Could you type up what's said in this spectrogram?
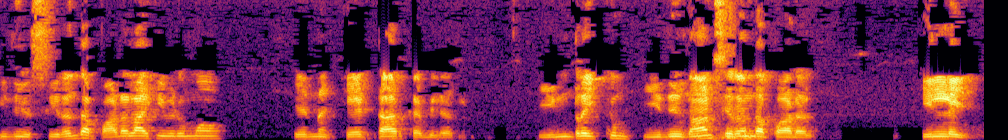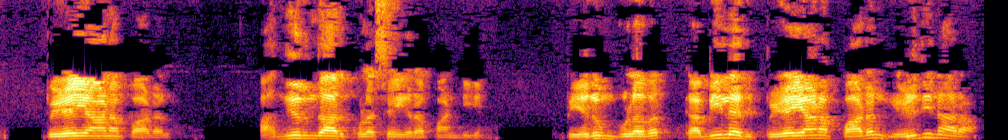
இது சிறந்த பாடலாகி விடுமோ என்று கேட்டார் கபிலர். இன்றைக்கும் இதுதான் சிறந்த பாடல். இல்லை பிழையான பாடல். அதிர்ந்தார் குலசேகர பாண்டியன். பெரும் புலவர் கபிலர் பிழையான பாடல் எழுதினாராம்.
